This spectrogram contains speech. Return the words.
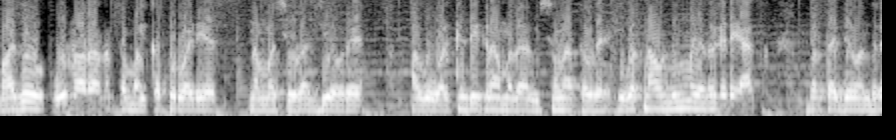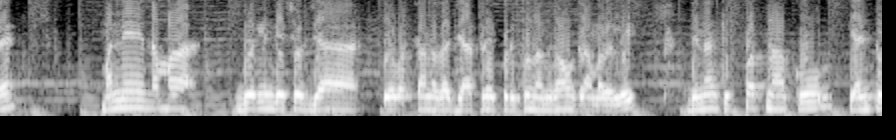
ಬಾಜು ಊರಿನವರಾದಂಥ ಮಲ್ಕಾಪುರ್ ವಾಡಿಯ ನಮ್ಮ ಶಿವರಾಜ್ಜಿ ಅವರೇ ಹಾಗೂ ವಳ್ಕಂಡಿ ಗ್ರಾಮದ ವಿಶ್ವನಾಥ್ ಅವರೇ. ಇವತ್ತು ನಾವು ನಿಮ್ಮ ಎದುರುಗಡೆ ಯಾಕೆ ಬರ್ತಾ ಇದ್ದೇವೆ ಅಂದರೆ, ಮೊನ್ನೆ ನಮ್ಮ ಬೀರ್ಲಿಂಗೇಶ್ವರ ಜಾ ದೇವಸ್ಥಾನದ ಜಾತ್ರೆ ಕುರಿತು ನಂದಗಾಂವ್ ಗ್ರಾಮದಲ್ಲಿ ದಿನಾಂಕ ಇಪ್ಪತ್ನಾಲ್ಕು, ಎಂಟು,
